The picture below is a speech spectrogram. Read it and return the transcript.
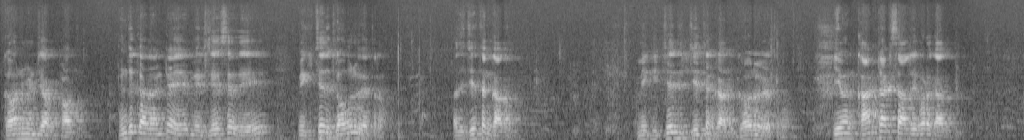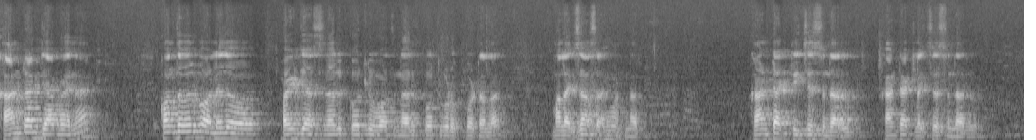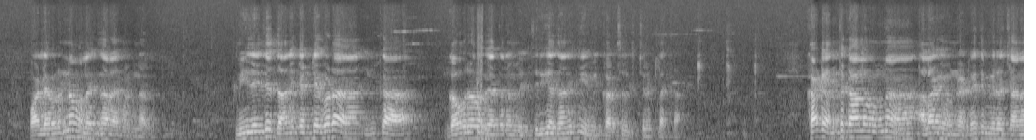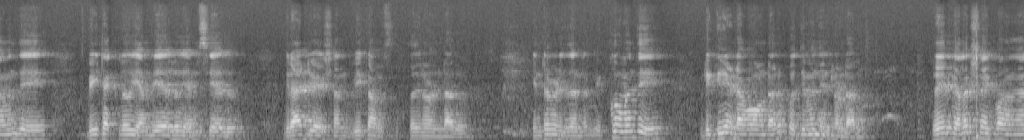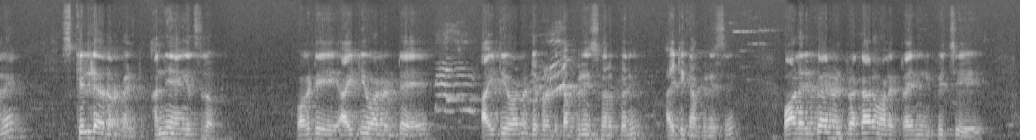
గవర్నమెంట్ జాబ్ కాదు. ఎందుకు కాదంటే మీరు చేసేది మీకు ఇచ్చేది గౌరవ వేతనం. అది జీతం కాదు. మీకు ఇచ్చేది జీతం కాదు గౌరవ వేతనం. ఈవెన్ కాంట్రాక్ట్ శాలరీ కూడా కాదు. కాంట్రాక్ట్ జాబ్ అయినా కొంతవరకు వాళ్ళు ఏదో ఫైట్ చేస్తున్నారు కోర్టుకు పోతున్నారు కోర్టు కూడా ఒప్పుకోవటంలా మళ్ళీ ఎగ్జామ్స్ రాయమంటున్నారు. కాంట్రాక్ట్ టీచర్స్ ఉన్నారు కాంట్రాక్ట్ లెక్చర్స్ ఉన్నారు. వాళ్ళు ఎవరున్నా వాళ్ళు ఎగ్జామ్ రాయమంటున్నారు. మీదైతే దానికంటే కూడా ఇంకా గౌరవ వేతనం మీరు తిరిగేదానికి మీకు ఖర్చులకు ఇచ్చినట్లు లెక్క. కాబట్టి ఎంతకాలం ఉన్నా అలాగే ఉన్నట్టు అయితే మీరు చాలామంది బీటెక్లు ఎంబీఏలు ఎంసీఏలు గ్రాడ్యుయేషన్ బీకామ్స్ చదివిన ఉన్నారు ఇంటర్మీడియట్ చదివిన ఎక్కువ మంది డిగ్రీ అండ్ అబవ్ ఉంటారు కొద్దిమంది ఇంట్లో ఉండారు. రేపు ఎలక్షన్ అయిపోగానే స్కిల్ డెవలప్మెంట్ అన్ని యాంగిల్స్లో. ఒకటి ఐటీ వాళ్ళు ఉంటే ఐటీ వాళ్ళు డిఫరెంట్ కంపెనీస్ కనుక్కొని ఐటీ కంపెనీస్ని వాళ్ళ రిక్వైర్మెంట్ ప్రకారం వాళ్ళకి ట్రైనింగ్ ఇప్పించి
